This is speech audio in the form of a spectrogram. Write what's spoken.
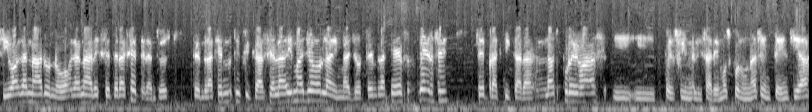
si va a ganar o no va a ganar, etcétera, etcétera. Entonces tendrá que notificarse a la de mayor, la de mayor tendrá que defenderse, se practicarán las pruebas y, y pues finalizaremos con una sentencia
